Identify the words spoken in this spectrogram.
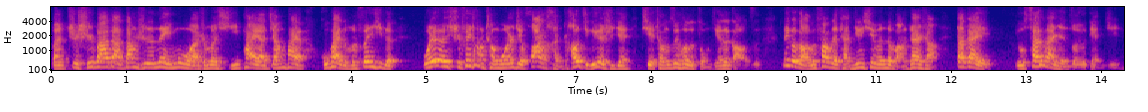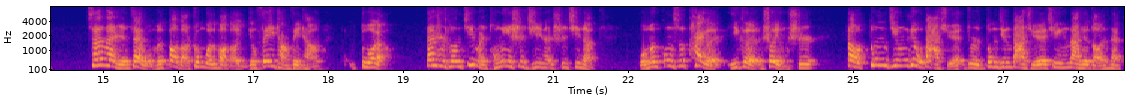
把这十八大当时的内幕啊，什么习派啊、江派啊、胡派怎么分析的。我认为是非常成功，而且花了很好几个月时间写成最后的总结的稿子。那个稿子放在产经新闻的网站上，大概有三万人左右点击。三万人在我们报道中国的报道已经非常非常多了。但是从基本同一时期呢，时期呢，我们公司派了一个摄影师到东京六大学，就是东京大学、庆应大学、早稲田、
